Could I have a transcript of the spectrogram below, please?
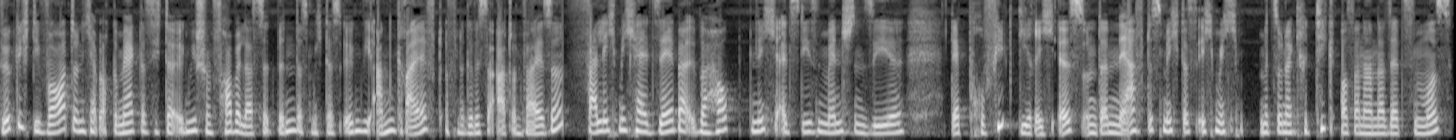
wirklich die Worte und ich habe auch gemerkt, dass ich da irgendwie schon vorbelastet bin, dass mich das irgendwie angreift auf eine gewisse Art und Weise, weil ich mich halt selber überhaupt nicht als diesen Menschen sehe, der profitgierig ist und dann nervt es mich, dass ich mich mit so einer Kritik auseinandersetzen muss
